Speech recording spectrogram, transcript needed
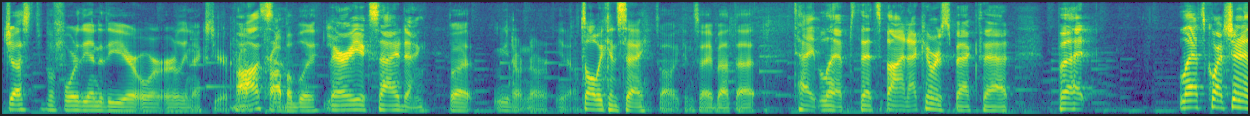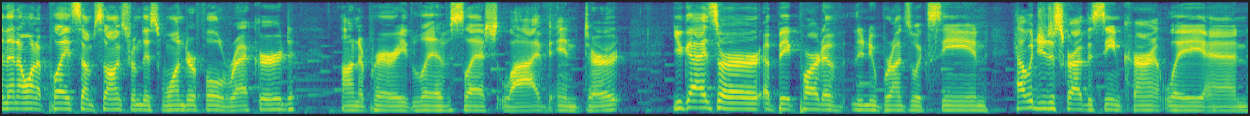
just before the end of the year or early next year. prob- awesome. probably. Very exciting. But we don't know. You know, That's all we can say. that's all we can say about that. Tight lipped. That's fine. I can respect that. But last question, and then I want to play some songs from this wonderful record on a prairie live slash live in dirt. You guys are a big part of the New Brunswick scene. How would you describe the scene currently, and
